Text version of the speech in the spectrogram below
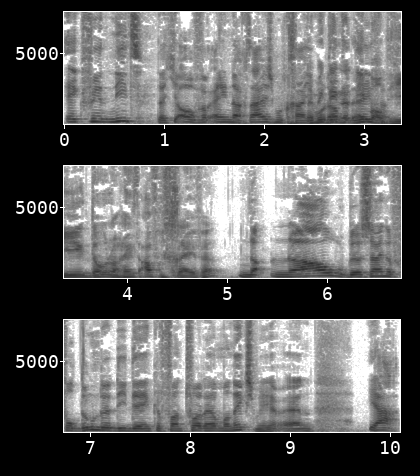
ik vind niet dat je over één nacht ijs moet gaan. Je ik moet denk dat niemand hier Donar heeft afgeschreven. nou, nou, er zijn er voldoende die denken van het wordt helemaal niks meer. En ja,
